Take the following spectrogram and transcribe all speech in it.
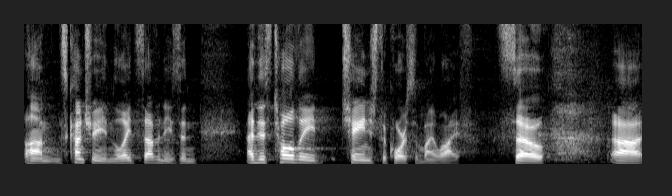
um, this country in the late 70s, and and this totally changed the course of my life. So. Uh,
